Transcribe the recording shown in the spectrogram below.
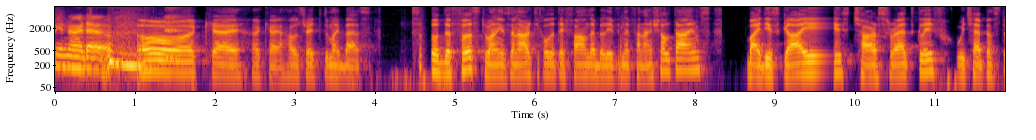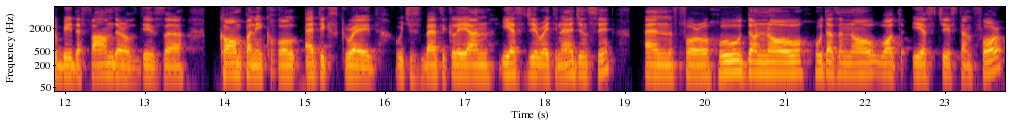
Leonardo. oh, okay, okay. I'll try to do my best. So the first one is an article that I found, I believe, in the Financial Times by this guy Charles Radclyffe, which happens to be the founder of this uh, company called EthicsGrade, which is basically an ESG rating agency. And for who don't know, who doesn't know what ESG stands for,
